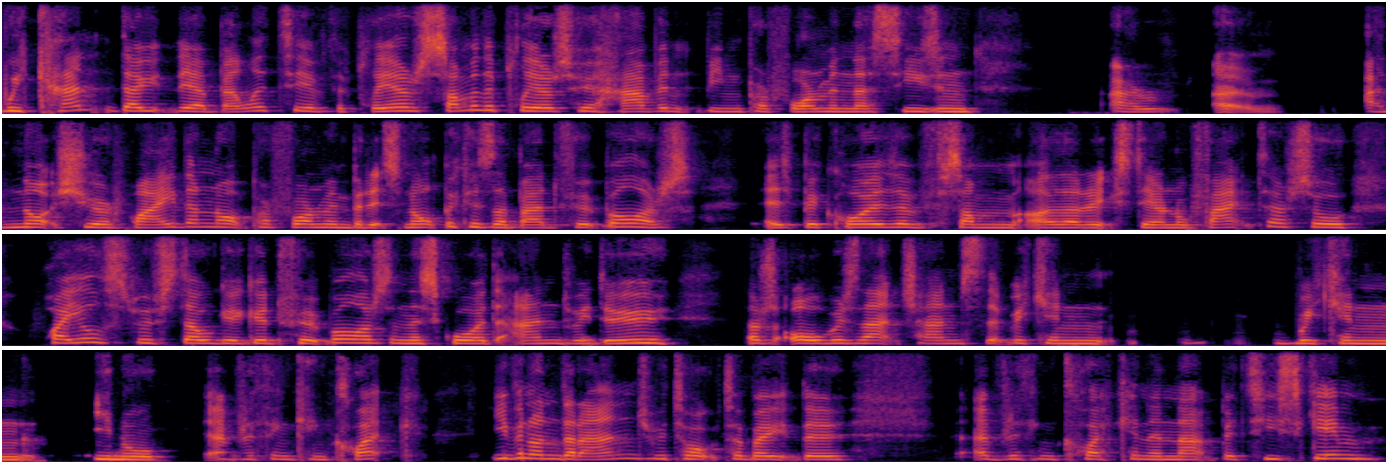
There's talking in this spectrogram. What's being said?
we can't doubt the ability of the players. Some of the players who haven't been performing this season are, are I'm not sure why they're not performing, but it's not because they're bad footballers it's because of some other external factor. So whilst we've still got good footballers in the squad, and we do, there's always that chance that we can, we can, you know, everything can click. Even under Ange, we talked about the everything clicking in that Batiste game,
